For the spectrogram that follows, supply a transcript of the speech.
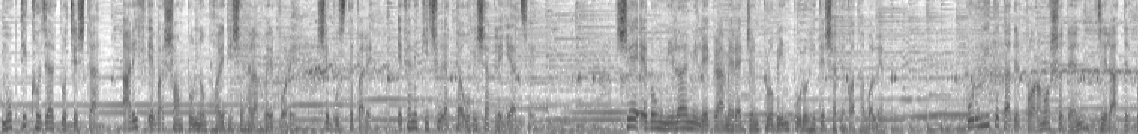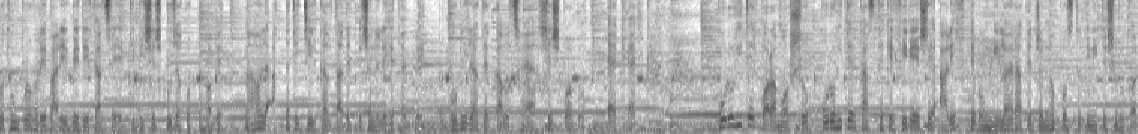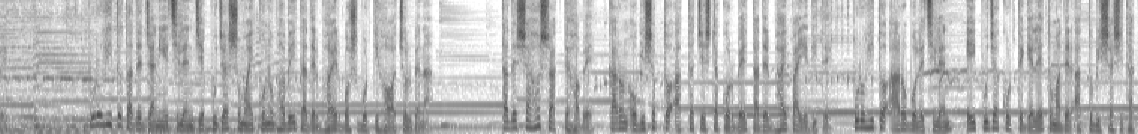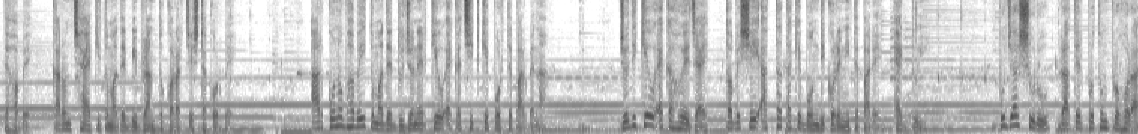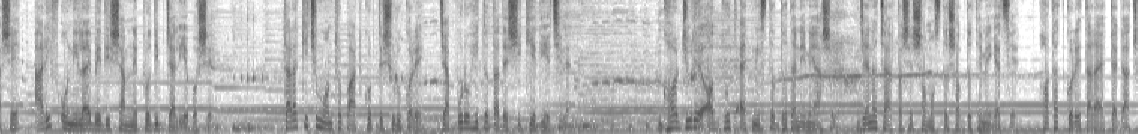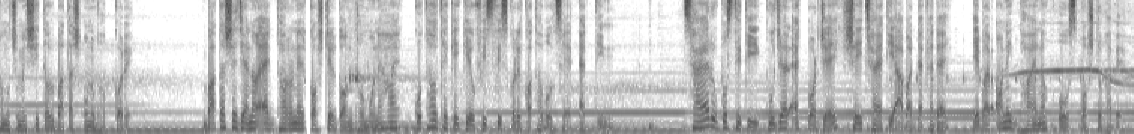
মুক্তি খোঁজার প্রচেষ্টা, আরিফ এবার সম্পূর্ণ ভয় দিশেহারা হয়ে পড়ে। সে বুঝতে পারে, এখানে কিছু একটা অভিশাপ লেগে আছে। সে এবং নিলয় মিলে গ্রামের একজন প্রবীণ পুরোহিতের সাথে কথা বলে। পুরোহিত তাদের পরামর্শ দেন যে রাতের প্রথম প্রহরে বাড়ির বেদির কাছে একটি বিশেষ পূজা করতে হবে, না হলে আত্মাটি চিরকাল তাদের পেছনে লেগে থাকবে। গভীর রাতের কালো ছায়া, শেষ পর্ব, এক এক। পুরোহিতের পরামর্শ, পুরোহিতের কাছ থেকে ফিরে এসে আরিফ এবং নিলয় রাতের জন্য প্রস্তুতি নিতে শুরু করে। পুরোহিত তাদের জানিয়েছিলেন যে পূজার সময় কোনোভাবেই তাদের ভয়ের বশবর্তী হওয়া চলবে না। তাদের সাহস রাখতে হবে, কারণ অভিশপ্ত আত্মা চেষ্টা করবে তাদের ভাই পাইয়ে দিতে। পুরোহিত আরও বলেছিলেন, এই পূজা করতে গেলে তোমাদের আত্মবিশ্বাসী থাকতে হবে, কারণ ছায়াটি তোমাদের বিভ্রান্ত করার চেষ্টা করবে। আর কোনোভাবেই তোমাদের দুজনের কেউ একা ছিটকে পড়তে পারবে না। যদি কেউ একা হয়ে যায়, তবে সেই আত্মা তাকে বন্দি করে নিতে পারে। এক দুই। পূজার শুরু, রাতের প্রথম প্রহর আসে, আরিফ ও নিলয় বেদির সামনে প্রদীপ জ্বালিয়ে বসে। তারা কিছু মন্ত্র পাঠ করতে শুরু করে, যা পুরোহিত তাদের শিখিয়ে দিয়েছিলেন। ঘর জুড়ে অদ্ভুত এক নিস্তব্ধতা নেমে আসে, যেন চারপাশের সমস্ত শব্দ থেমে গেছে। হঠাৎ করে তারা একটা গা শীতল বাতাস অনুভব করে। বাতাসে যেন এক ধরনের কষ্টের গন্ধ মনে হয়, কোথাও থেকে কেউ ফিসফিস করে কথা বলছে একদিন। ছায়ার উপস্থিতি পূজার এক পর্যায়ে সেই ছায়াটি আবার দেখা দেয়, এবার অনেক ভয়ানক ও স্পষ্টভাবে।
